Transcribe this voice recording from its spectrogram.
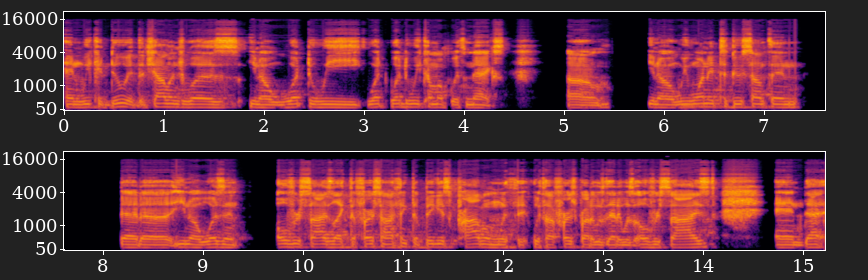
and we could do it. The challenge was, you know, what do we what what do we come up with next? Um, you know, we wanted to do something that uh, you know, wasn't oversized like the first time. I think the biggest problem with it with our first product was that it was oversized, and that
